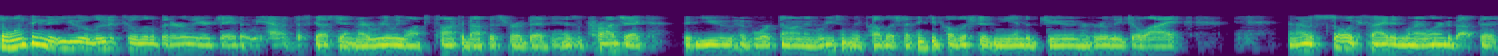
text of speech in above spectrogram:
So one thing that you alluded to a little bit earlier, Jay, that we haven't discussed yet, and I really want to talk about this for a bit, is a project that you have worked on and recently published. I think you published it in the end of June or early July. And I was so excited when I learned about this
